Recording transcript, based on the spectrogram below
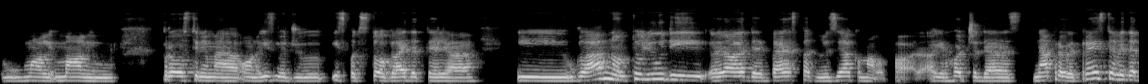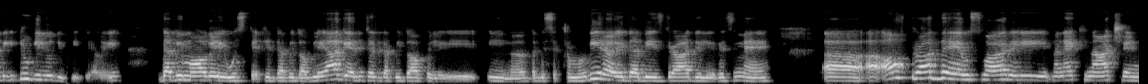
u mali, malim prostorima, ono, između, ispod sto gledatelja i uglavnom to ljudi rade besplatno za jako malo para, jer hoće da naprave predstave da bi ih drugi ljudi vidjeli da bi mogli uspjeti, da bi dobili agente, da bi dobili, da bi se promovirali, da bi izgradili rezime. A off-Broadway je u stvari na neki način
